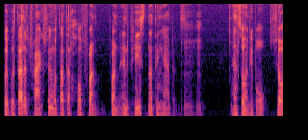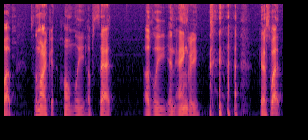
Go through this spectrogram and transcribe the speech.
But without attraction, without that whole front front end piece, nothing happens. Mm-hmm. And so when people show up to the market homely, upset, ugly, and angry, guess what?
